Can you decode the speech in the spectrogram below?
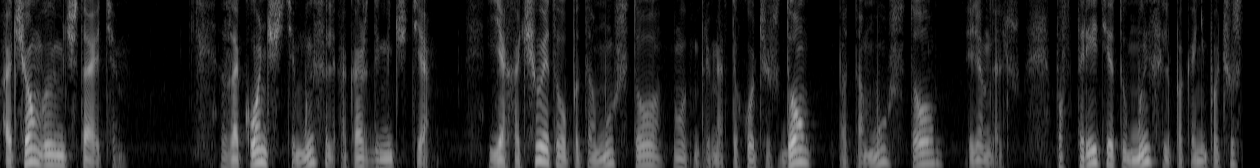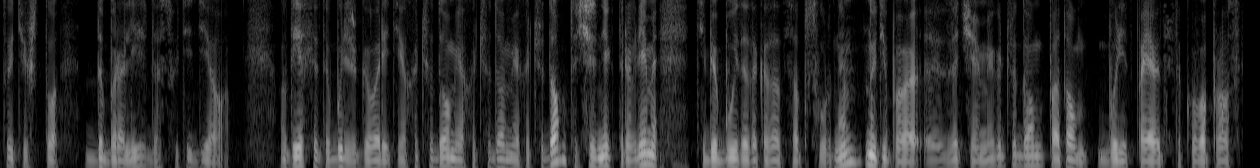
О чем вы мечтаете? Закончите мысль о каждой мечте. Я хочу этого, потому что, ну, вот, например, ты хочешь дом, потому что Идем дальше. Повторите эту мысль, пока не почувствуете, что добрались до сути дела. Вот если ты будешь говорить «я хочу дом, я хочу дом, я хочу дом», то через некоторое время тебе будет это казаться абсурдным. Ну, типа, «Э, зачем я хочу дом? Потом будет появиться такой вопрос,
